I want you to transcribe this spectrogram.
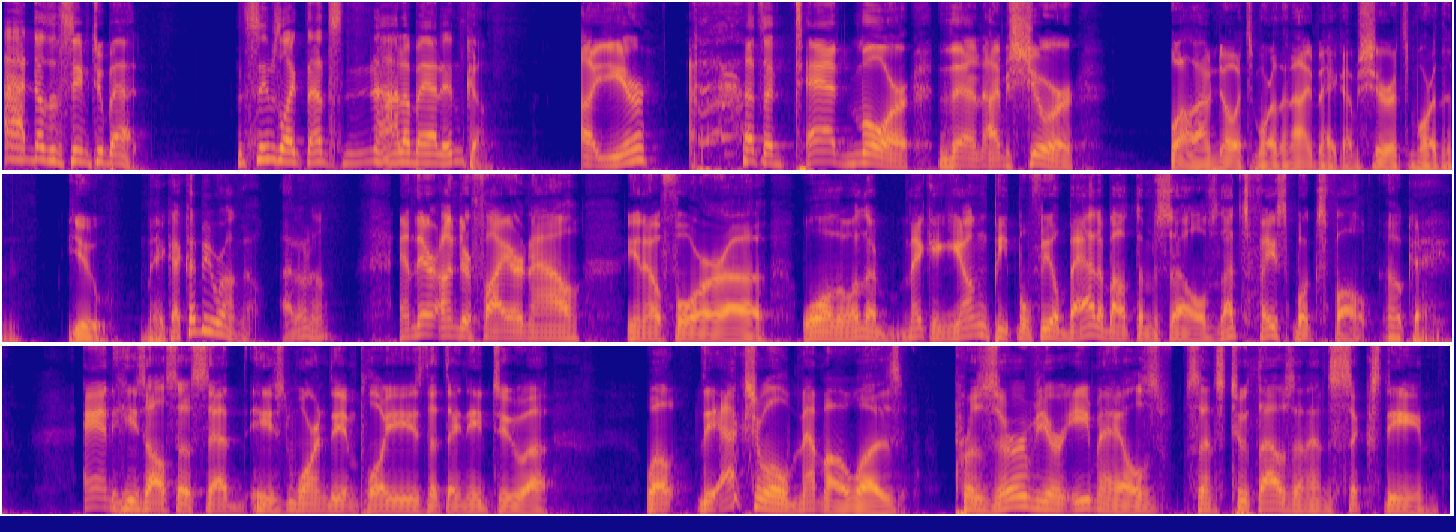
That doesn't seem too bad. It seems like that's not a bad income. A year? that's a tad more than I'm sure. Well, I know it's more than I make. I'm sure it's more than you make. I could be wrong though. I don't know. And they're under fire now, you know, for uh well, they're making young people feel bad about themselves. That's Facebook's fault. Okay. And he's also said he's warned the employees that they need to uh well, the actual memo was preserve your emails since 2016.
